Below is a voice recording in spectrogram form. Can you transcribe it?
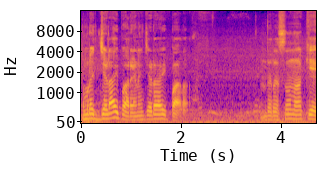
നമ്മുടെ ജഡായി പാറയാണ് ജഡായി പാറ. എന്താ രസം നോക്കിയേ.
